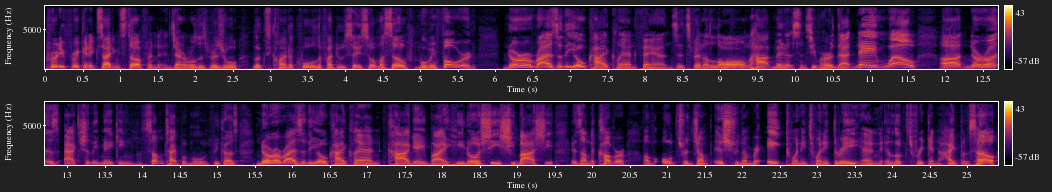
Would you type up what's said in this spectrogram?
Pretty freaking exciting stuff, and in general, this visual looks kind of cool if I do say so myself. Moving forward, Nura Rise of the Yokai Clan fans. It's been a long, hot minute since you've heard that name. Well, uh, Nura is actually making some type of moves because Nura Rise of the Yokai Clan Kage by Hiroshi Shibashi is on the cover of Ultra Jump issue number 8, 2023, and it looks freaking hype as hell.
